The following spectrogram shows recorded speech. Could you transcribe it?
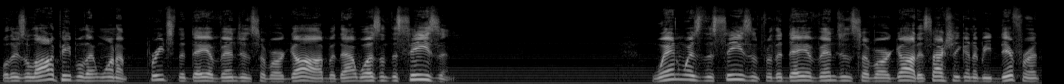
Well, there's a lot of people that want to preach the day of vengeance of our God, but that wasn't the season. When was the season for the day of vengeance of our God? It's actually going to be different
